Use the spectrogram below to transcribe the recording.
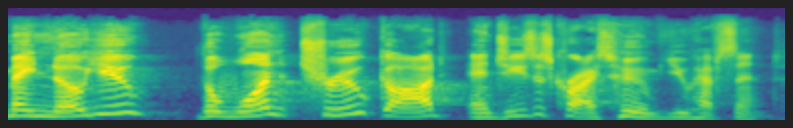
may know you, the one true God, and Jesus Christ, whom you have sent.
